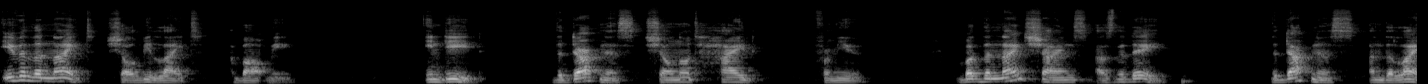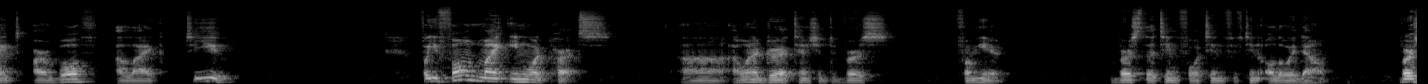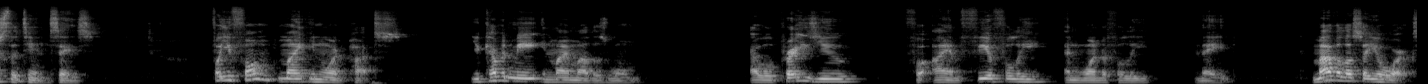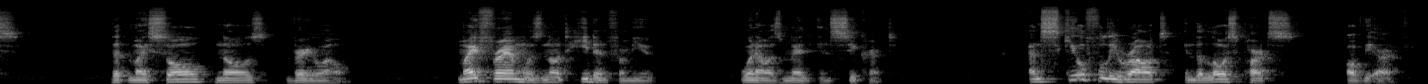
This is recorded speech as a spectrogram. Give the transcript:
even the night shall be light about me. Indeed, the darkness shall not hide from you, but the night shines as the day. The darkness and the light are both alike to you. For you formed my inward parts. Uh, I want to draw attention to verse from here. Verse 13, 14, 15, all the way down. Verse 13 says, For you formed my inward parts. You covered me in my mother's womb. I will praise you, for I am fearfully and wonderfully made. Marvelous are your works that my soul knows very well. My frame was not hidden from you when I was made in secret, and skillfully wrought in the lowest parts of the earth.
